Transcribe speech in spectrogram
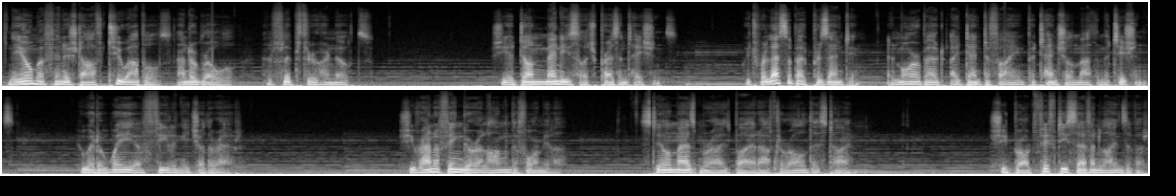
Nneoma finished off two apples and a roll and flipped through her notes. She had done many such presentations, which were less about presenting and more about identifying potential mathematicians who had a way of feeling each other out. She ran a finger along the formula, still mesmerized by it after all this time. She'd brought 57 lines of it,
